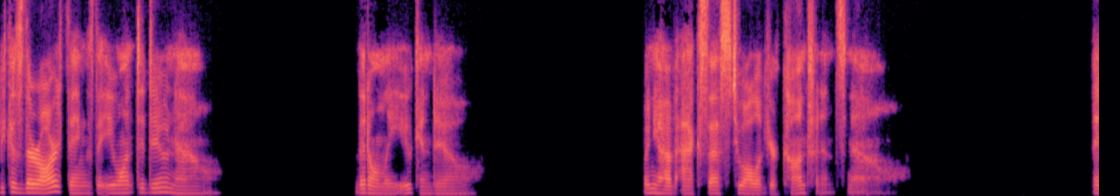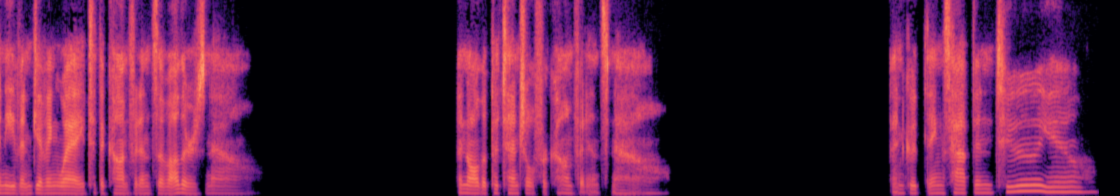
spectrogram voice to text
Because there are things that you want to do now that only you can do. When you have access to all of your confidence now, and even giving way to the confidence of others now, and all the potential for confidence now. And good things happen to you,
